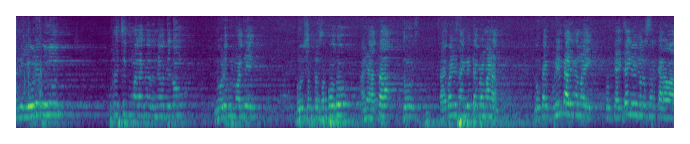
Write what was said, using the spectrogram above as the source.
आणि एवढे बोलून पुनश्च तुम्हाला धन्यवाद देतो. एवढे बोलून माझे दोन शब्द संपवतो. आणि आता जो साहेबांनी सांगितल्याप्रमाणे जो काही पुढील कार्यक्रम आहे तो त्यांच्या नियोजनानुसार करावा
